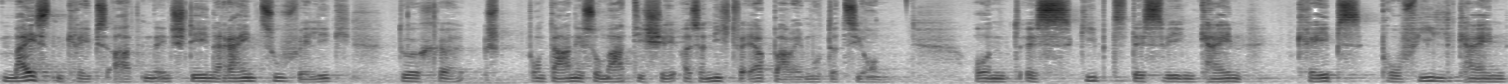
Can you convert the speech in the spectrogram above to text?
meisten Krebsarten entstehen rein zufällig durch äh, spontane somatische, also nicht vererbbare Mutation. Und es gibt deswegen kein Krebsprofil, kein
